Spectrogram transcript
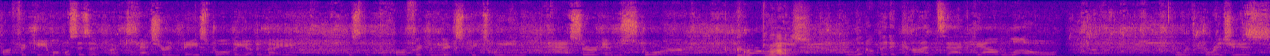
perfect game, almost as a, a catcher in baseball the other night. Just the perfect mix between passer and scorer. Oh my gosh. A little bit of contact down low with Bridges,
